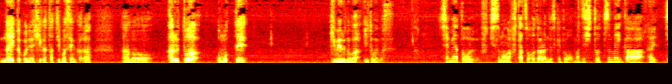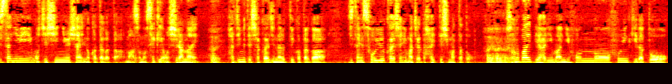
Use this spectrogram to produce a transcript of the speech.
ないところには火が立ちませんから、あの、あるとは思って決めるのがいいと思います。ちなみにあと質問が2つほどあるんですけど、まず1つ目が、はい実際にもし新入社員の方々、まあその世間を知らない、はい。初めて社会人になるっていう方が、実際にそういう会社に間違って入ってしまったと。はいはいはい。その場合ってやはり今日本の雰囲気だと、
